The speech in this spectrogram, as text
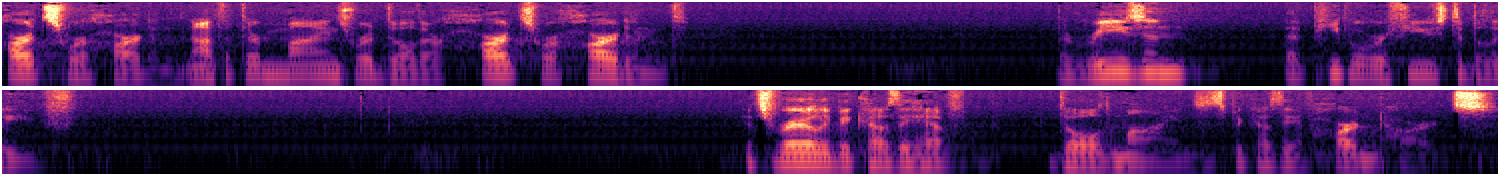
hearts were hardened, not that their minds were dull, their hearts were hardened. The reason that people refuse to believe it's rarely because they have dulled minds, it's because they have hardened hearts.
